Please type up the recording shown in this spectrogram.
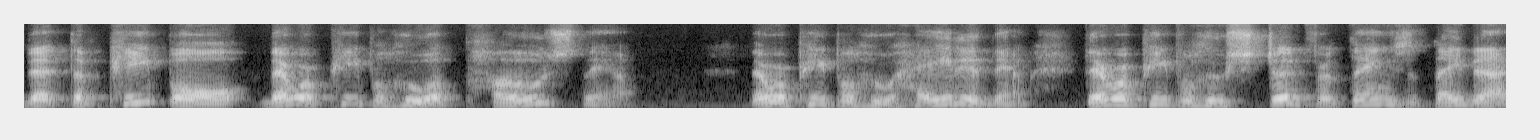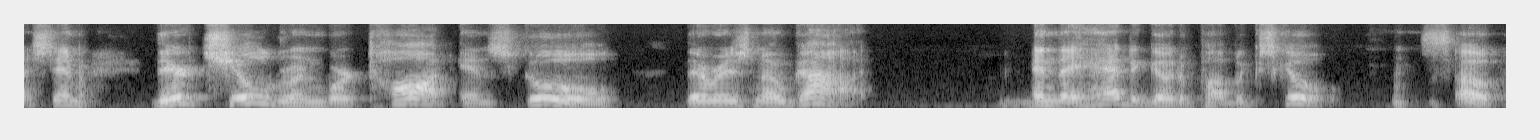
that the people, there were people who opposed them. There were people who hated them. There were people who stood for things that they did not stand for. Their children were taught in school there is no God, and they had to go to public school. So,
